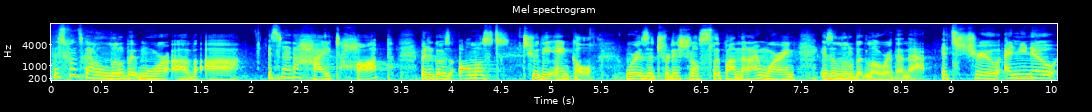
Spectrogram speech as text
This one's got a little bit more of a, it's not a high top, but it goes almost to the ankle, whereas a traditional slip-on that I'm wearing is a little bit lower than that. It's true. And you know,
